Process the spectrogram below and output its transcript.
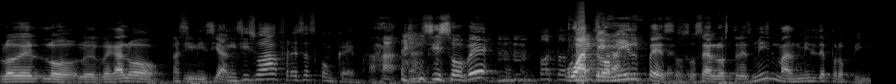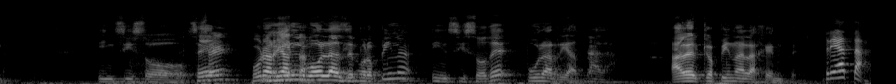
lo del, lo- lo del regalo así. inicial. Inciso A, fresas con crema. Ajá. Inciso B, Fotos 4 sexy. mil pesos. O sea, los 3 mil más mil de propina. Inciso C, C, pura mil riata. bolas de propina. Inciso D, pura riata. Nada. A ver qué opina la gente. Riata.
